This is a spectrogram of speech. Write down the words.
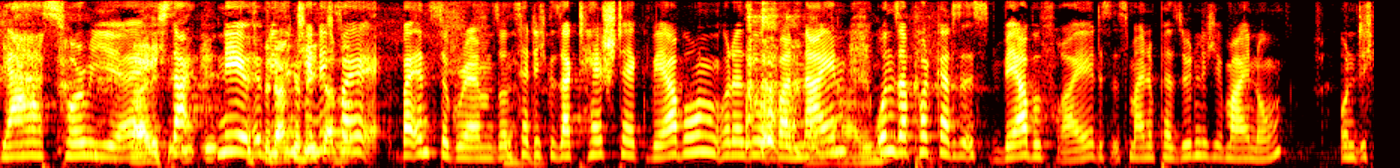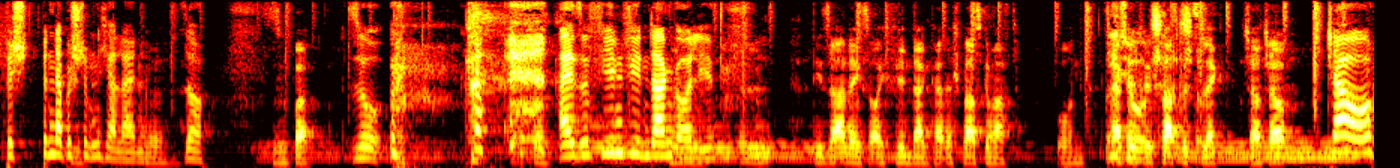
Ja, sorry. Nein, ich, ich sag, nee, wir sind hier nicht also bei, bei Instagram, sonst hätte ich gesagt Hashtag Werbung oder so, aber nein, nein. unser Podcast ist werbefrei, das ist meine persönliche Meinung und ich bin da bestimmt nicht alleine. So. Super. So. also vielen, vielen Dank, Olli. Lisa Alex, euch vielen Dank, hat mir Spaß gemacht. Und danke viel Spaß mit Slack. Ciao, ciao. Ciao.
